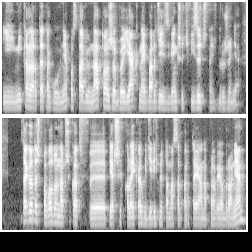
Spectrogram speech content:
i Mikel Arteta głównie postawił na to, żeby jak najbardziej zwiększyć fizyczność w drużynie. Z tego też powodu na przykład w pierwszych kolejkach widzieliśmy Tomasa Parteja na prawej obronie,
